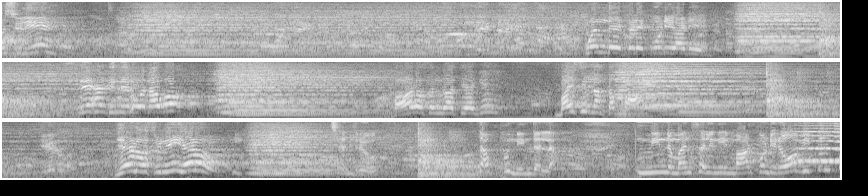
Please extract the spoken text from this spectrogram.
ಅಶ್ವಿನಿ? ಒಂದೇ ಕಡೆ ಕೂಡಿ ಆಡಿ ಸ್ನೇಹದಿಂದಿರುವ ನಾವು ಬಾಳ ಸಂಗಾತಿಯಾಗಿ ಬಯಸಿದ ನನ್ನ ತಪ್ಪ ಹೇಳು ಅಶ್ವಿನಿ ಹೇಳು. ಚಂದ್ರು, ತಪ್ಪು ನಿಂದಲ್ಲ. ನಿನ್ನ ಮನಸ್ಸಲ್ಲಿ ನೀನು ಮಾಡ್ಕೊಂಡಿರೋ ವಿಕಲ್ಪ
